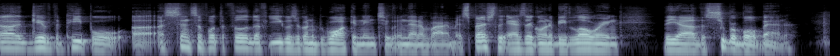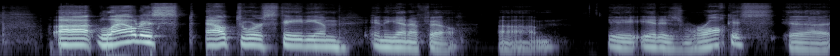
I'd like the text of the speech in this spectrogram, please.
uh, give the people uh, a sense of what the Philadelphia Eagles are going to be walking into in that environment, especially as they're going to be lowering the uh, the Super Bowl banner. Uh, loudest outdoor stadium in the NFL. Um, it is raucous. Uh,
